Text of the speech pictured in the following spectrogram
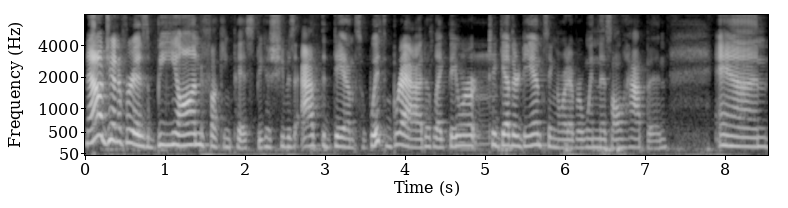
now Jennifer is beyond fucking pissed because she was at the dance with Brad, like they were mm-hmm. together dancing or whatever when this all happened. And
